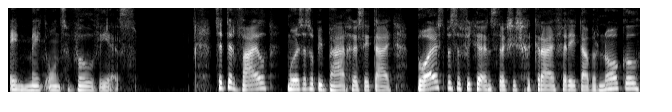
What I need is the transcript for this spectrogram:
en met ons wil wees. So terwyl Moses op die berg is, het hy baie spesifieke instruksies gekry vir die tabernakel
